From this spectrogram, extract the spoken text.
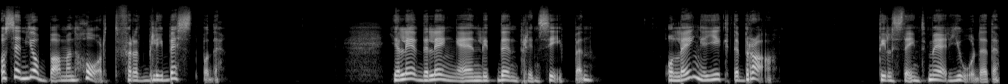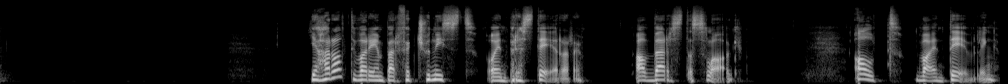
och sen jobbar man hårt för att bli bäst på det. Jag levde länge enligt den principen. Och länge gick det bra. Tills det inte mer gjorde det. Jag har alltid varit en perfektionist och en presterare. Av värsta slag. Allt var en tävling.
